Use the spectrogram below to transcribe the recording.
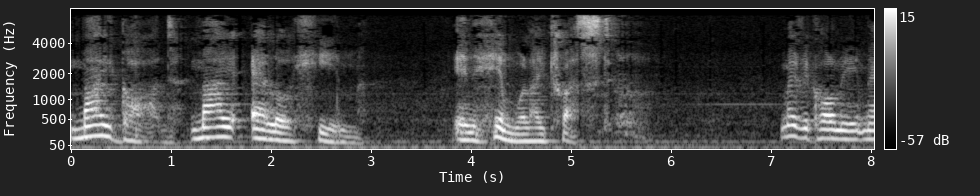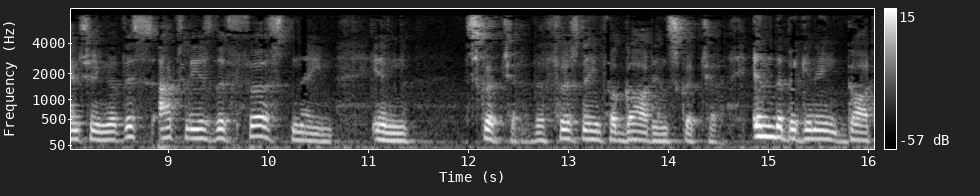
my God, my Elohim. In Him will I trust. You might recall me mentioning that this actually is the first name in Scripture, the first name for God in Scripture. In the beginning, God,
